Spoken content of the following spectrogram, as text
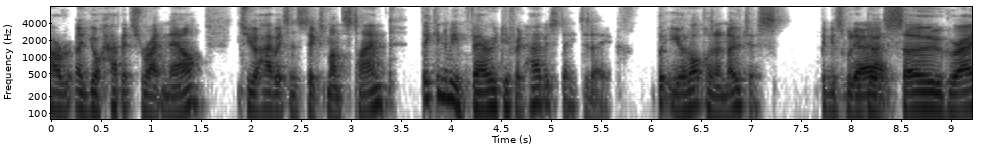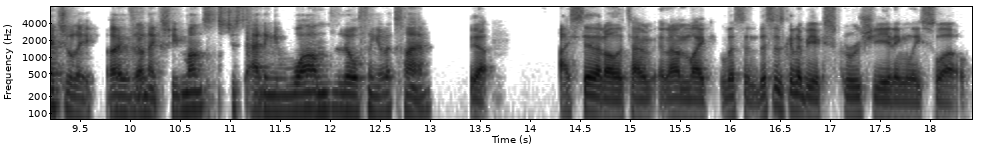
uh, your habits right now to your habits in six months time they're going to be very different habits day to day but you're not going to notice because we do Yeah. it so gradually over the next few months just adding in one little thing at a time Yeah. I say that all the time, and I'm like, listen, this is going to be excruciatingly slow.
